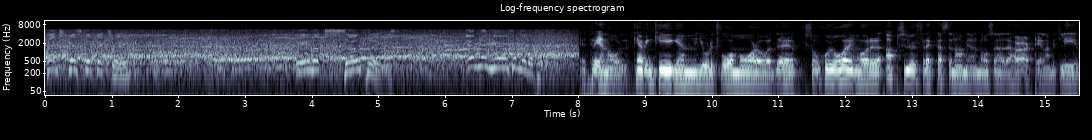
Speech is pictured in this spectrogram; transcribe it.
French fist of victory. He looks so pleased. Emlyn Hughes of Liverpool. 3-0. Kevin Keegan gjorde två mål och det, som sjuåring var det det absolut fräckaste namn jag någonsin hade hört i hela mitt liv.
